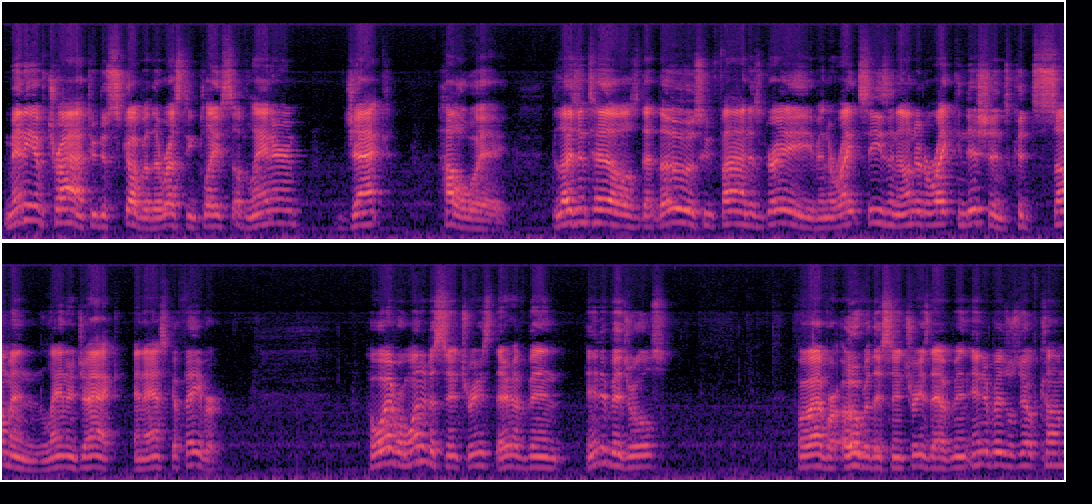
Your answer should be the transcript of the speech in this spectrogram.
Many have tried to discover the resting place of Lantern Jack Holloway. The legend tells that those who find his grave in the right season and under the right conditions could summon Lantern Jack and ask a favor. However, one of the centuries, there have been individuals, however, over the centuries, there have been individuals who have come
